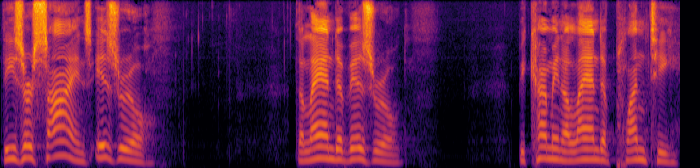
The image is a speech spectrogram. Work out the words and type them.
These are signs. Israel, the land of Israel, becoming a land of plenty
